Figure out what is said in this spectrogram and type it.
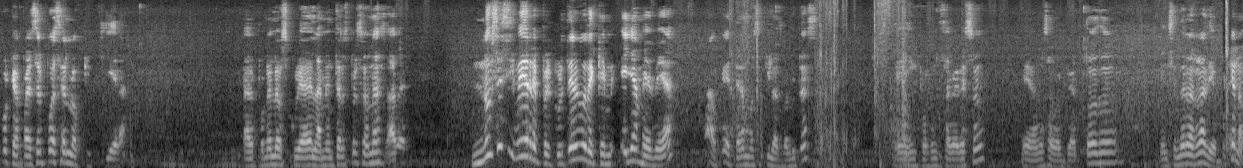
porque al parecer puede hacer lo que quiera. Al ponerle oscuridad en la mente a las personas. A ver. No sé si voy a repercutir algo de que ella me vea. Ah, ok, tenemos aquí las bolitas. Eh, importante saber eso. Eh, vamos a volver todo. Encender la radio, ¿por qué no?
